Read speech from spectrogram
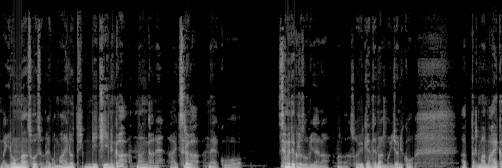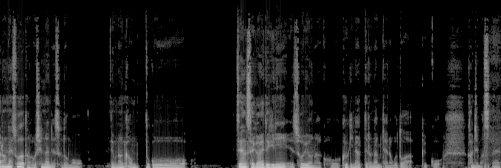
まあ、いろんな、そうですよね。こうマイノリティが、なんかね、あいつらがね、こう、攻めてくるぞみたいな、なんかそういう意見っていうのはもう非常にこう、あったり、まあ前からね、そうだったのかもしれないんですけども、でもなんかほんとこう、全世界的にそういうようなこう空気になってるなみたいなことは結構感じますね。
